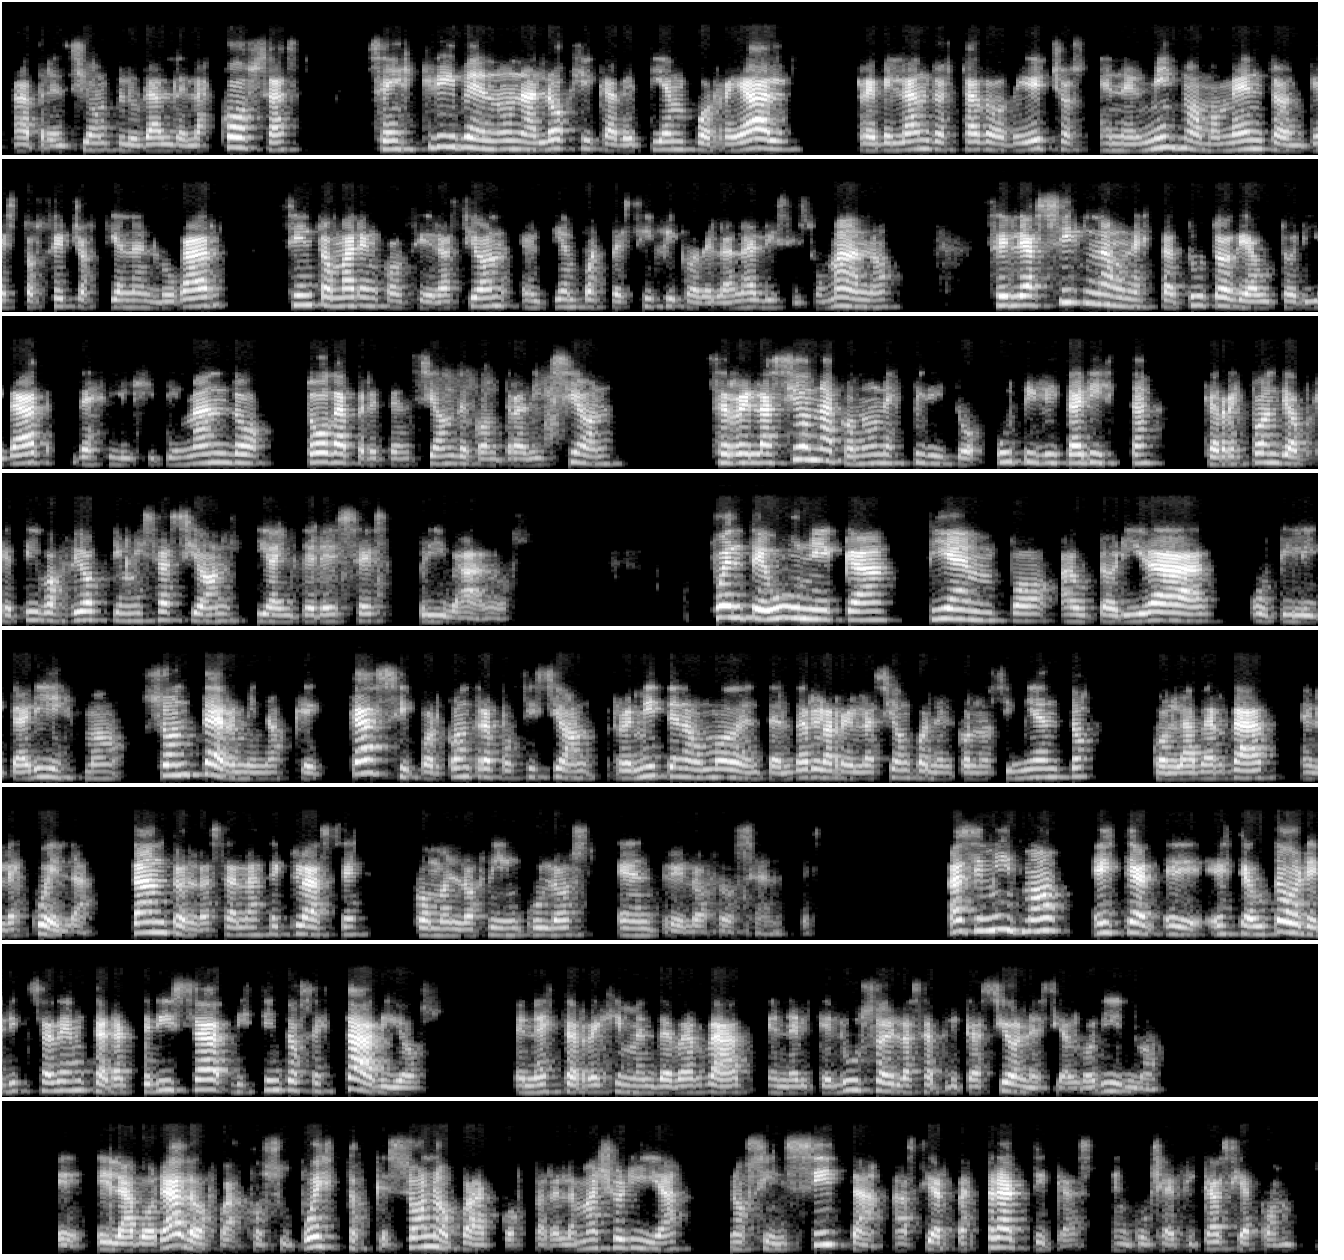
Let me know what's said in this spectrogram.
aprehensión plural de las cosas, se inscribe en una lógica de tiempo real, revelando estado de hechos en el mismo momento en que estos hechos tienen lugar sin tomar en consideración el tiempo específico del análisis humano, se le asigna un estatuto de autoridad deslegitimando toda pretensión de contradicción, se relaciona con un espíritu utilitarista que responde a objetivos de optimización y a intereses privados. Fuente única, tiempo, autoridad, utilitarismo, son términos que casi por contraposición remiten a un modo de entender la relación con el conocimiento, con la verdad en la escuela, tanto en las salas de clase como en los vínculos entre los docentes. Asimismo, este, eh, este autor, Eric Sadem, caracteriza distintos estadios en este régimen de verdad en el que el uso de las aplicaciones y algoritmos eh, elaborados bajo supuestos que son opacos para la mayoría, nos incita a ciertas prácticas en cuya eficacia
